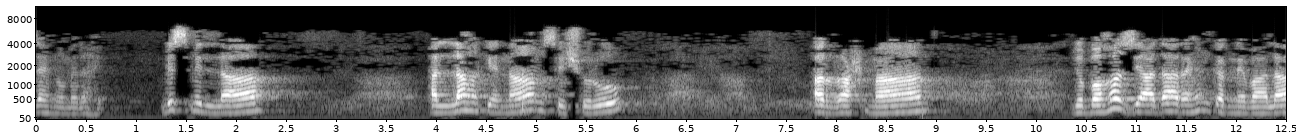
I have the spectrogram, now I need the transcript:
जहनों में रहे। बिस्मिल्लाह। अल्लाह के नाम से शुरू। और रहमान जो बहुत ज़्यादा रहम करने वाला।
